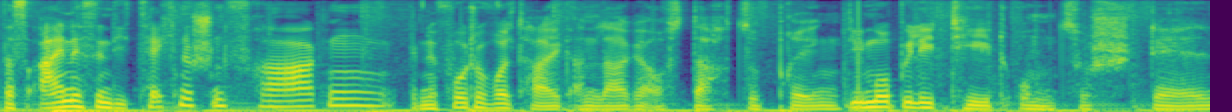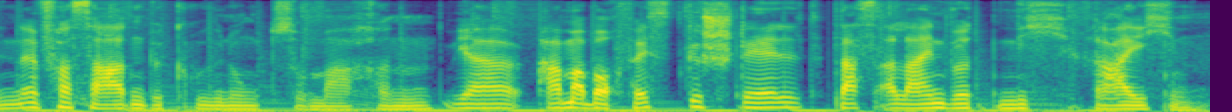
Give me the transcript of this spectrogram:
Das eine sind die technischen Fragen, eine Photovoltaikanlage aufs Dach zu bringen, die Mobilität umzustellen, eine Fassadenbegrünung zu machen. Wir haben aber auch festgestellt, das allein wird nicht reichen.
